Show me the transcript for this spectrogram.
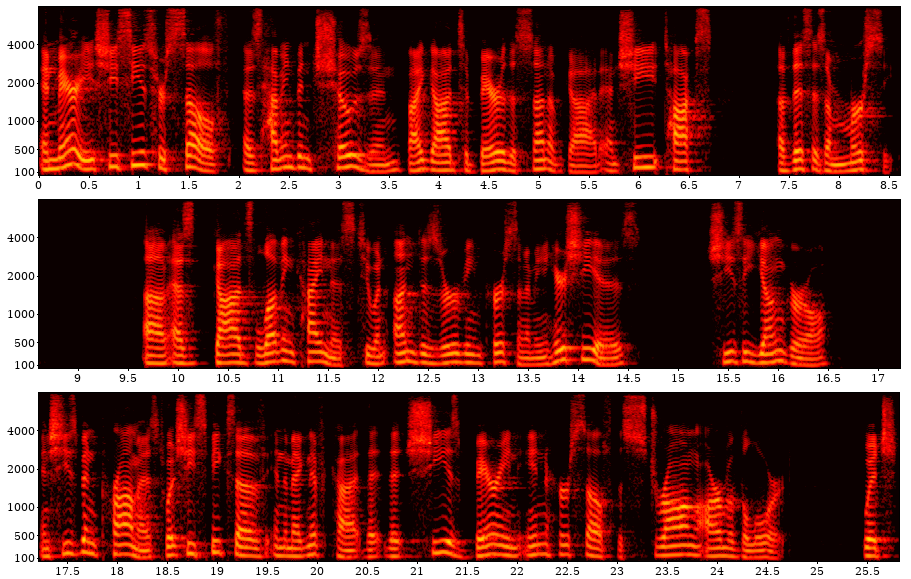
And Mary, she sees herself as having been chosen by God to bear the Son of God. And she talks of this as a mercy, uh, as God's loving kindness to an undeserving person. I mean, here she is. She's a young girl, and she's been promised what she speaks of in the Magnificat that, that she is bearing in herself the strong arm of the Lord, which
